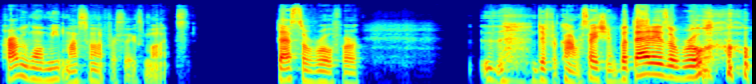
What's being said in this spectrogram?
probably won't meet my son for six months. That's a rule for different conversation, but that is a rule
